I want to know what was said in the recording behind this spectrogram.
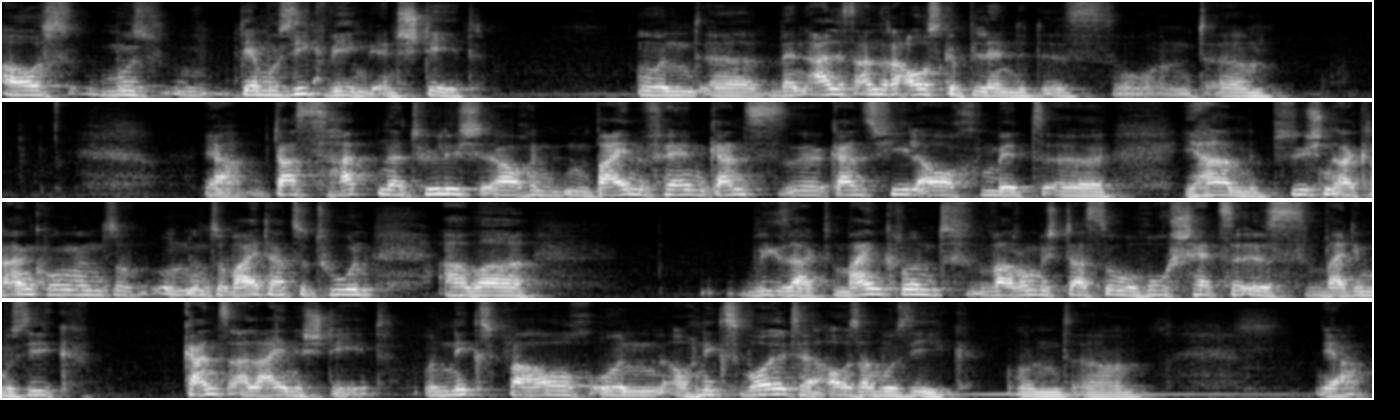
aus Mus der Musik wegen entsteht. Und äh, wenn alles andere ausgeblendet ist. So, und ähm, ja, das hat natürlich auch in beiden Fällen ganz, äh, ganz viel auch mit, äh, ja, mit psychischen Erkrankungen und so, und, und so weiter zu tun. Aber wie gesagt, mein Grund, warum ich das so hoch schätze, ist, weil die Musik ganz alleine steht und nichts braucht und auch nichts wollte außer Musik. Und ähm, ja,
